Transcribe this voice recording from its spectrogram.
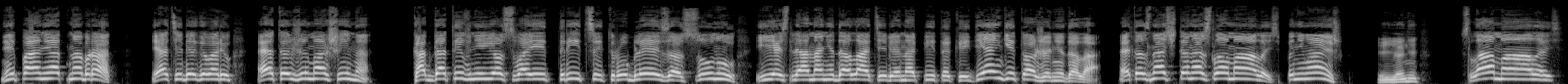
«Непонятно, брат. Я тебе говорю, это же машина. Когда ты в нее свои тридцать рублей засунул, и если она не дала тебе напиток и деньги тоже не дала, это значит, она сломалась, понимаешь? И я не... Сломалась.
